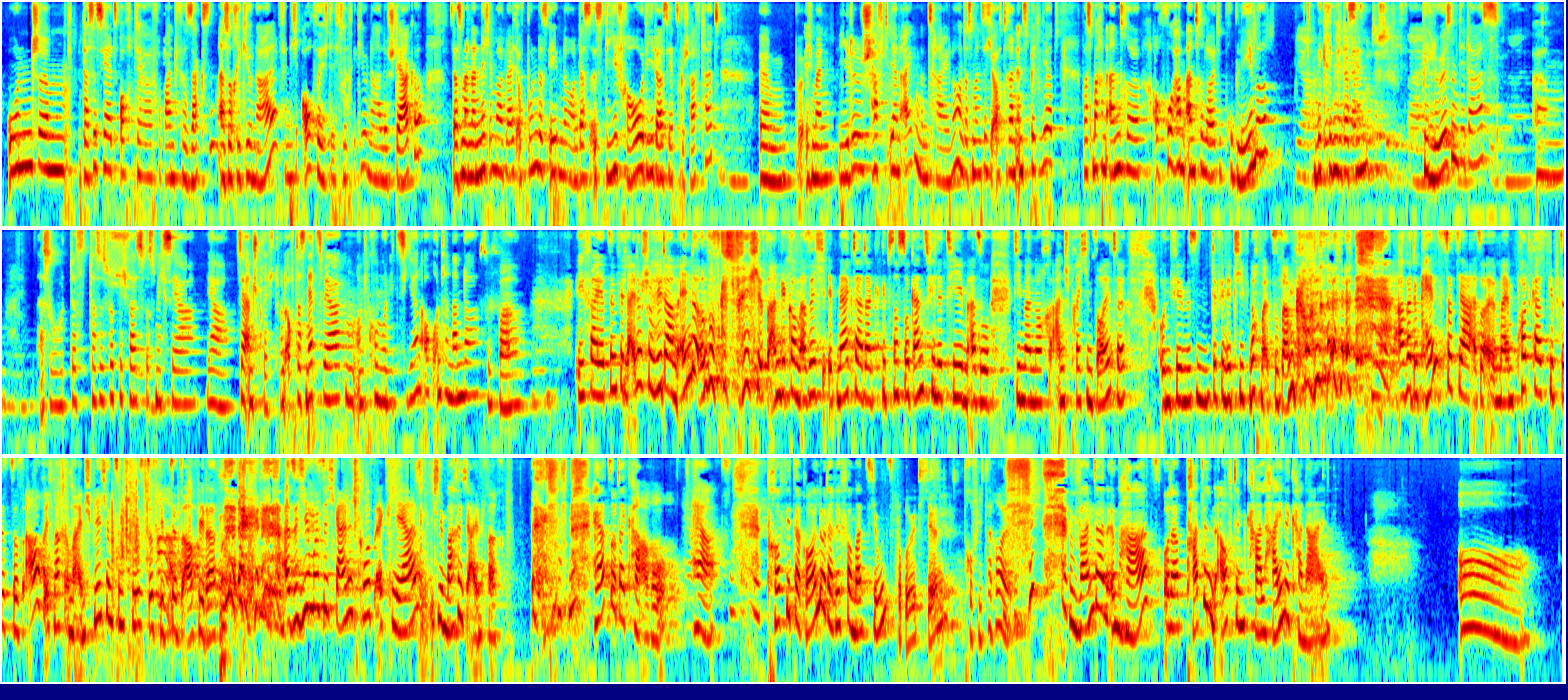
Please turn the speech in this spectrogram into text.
Und ähm, das ist ja jetzt auch der Verband für Sachsen, also regional, finde ich auch wichtig, so regionale Stärke, dass man dann nicht immer gleich auf Bundesebene und das ist die Frau, die das jetzt geschafft hat, ähm, ich meine, jede schafft ihren eigenen Teil. Ne? Und dass man sich auch daran inspiriert, was machen andere, auch wo haben andere Leute Probleme? Ja, Wie kriegen die das hin? Wie lösen die das? Ähm, also das, das ist wirklich was, was mich sehr, ja, sehr anspricht. Und auch das Netzwerken und Kommunizieren auch untereinander. Super. Mhm. Eva, jetzt sind wir leider schon wieder am Ende unseres Gesprächs angekommen. Also ich merke da, da gibt's noch so ganz viele Themen, also die man noch ansprechen sollte. Und wir müssen definitiv nochmal zusammenkommen. Aber du kennst das ja, also in meinem Podcast gibt es das auch. Ich mache immer ein Spielchen zum Schluss, das gibt's jetzt auch wieder. Also hier muss ich gar nicht groß erklären, hier mache ich einfach. Herz oder Karo? Herz. Profiterol oder Reformationsbrötchen? Profiterol. Wandern im Harz oder Paddeln auf dem Karl-Heine-Kanal? Oh,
